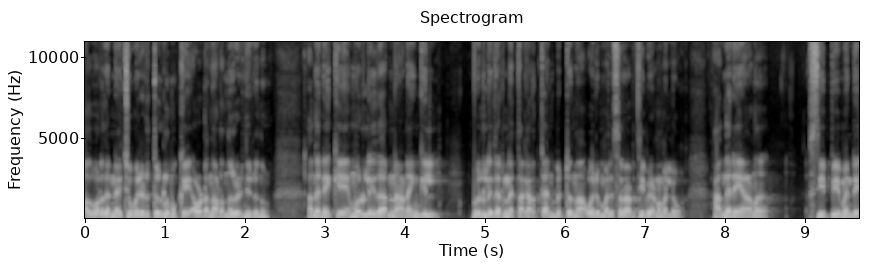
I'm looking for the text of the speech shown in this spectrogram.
അതുപോലെ തന്നെ ചുമരെഴുത്തുകളുമൊക്കെ അവിടെ നടന്നു കഴിഞ്ഞിരുന്നു. അങ്ങനെ കെ മുരളീധരനാണെങ്കിൽ മുരളീധരനെ തകർക്കാൻ പറ്റുന്ന ഒരു മത്സരാർത്ഥി വേണമല്ലോ. അങ്ങനെയാണ് സി പി എമ്മിന്റെ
